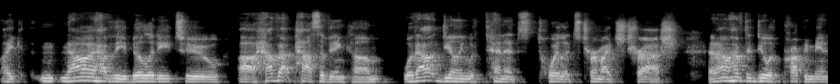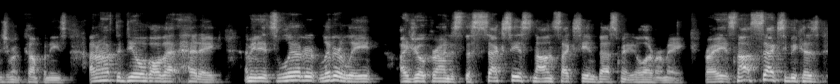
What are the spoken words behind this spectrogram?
like now I have the ability to uh, have that passive income without dealing with tenants, toilets, termites, trash. And I don't have to deal with property management companies. I don't have to deal with all that headache. I mean, it's liter- literally, I joke around, it's the sexiest, non sexy investment you'll ever make, right? It's not sexy because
